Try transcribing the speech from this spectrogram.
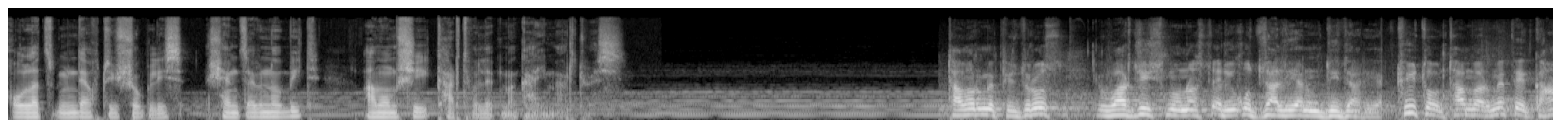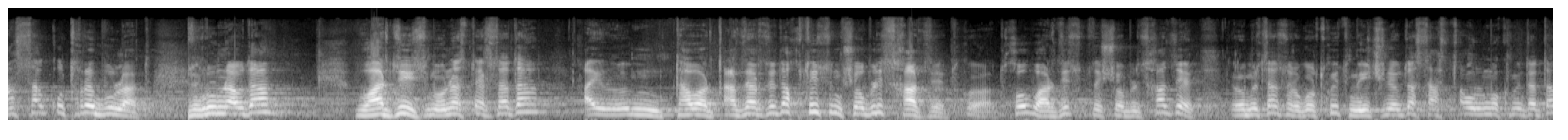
ყოვლადწმინდა ღვთისმშობლის შემწევნობით ამ ომში ქართველებმა გაიმარჯვეს. თამარ მეფის დროს ვარჯის მონასტერი იყო ძალიან მდიდარია. თვითონ თამარ მეფე განსაკუთრებულად ზრუნავდა ვარჯის მონასტერსა და აი თავარ ტაძარზე და ღვთისმშობლის ხაზზე, თქო, ხო, ვარჯის ღვთისმშობლის ხაზზე, რომელსაც როგორ თქვით, მიიჩნევდა სასწაულმოქმედად და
